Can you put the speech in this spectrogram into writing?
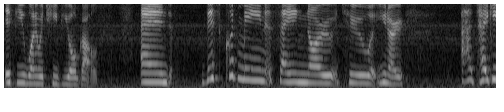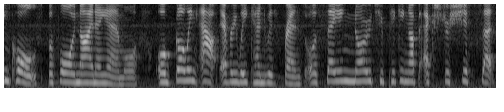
if you want to achieve your goals. And this could mean saying no to, you know, taking calls before 9 a.m. or or going out every weekend with friends, or saying no to picking up extra shifts at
